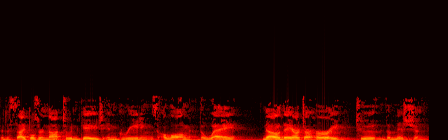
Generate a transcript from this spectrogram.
The disciples are not to engage in greetings along the way. No, they are to hurry to the mission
